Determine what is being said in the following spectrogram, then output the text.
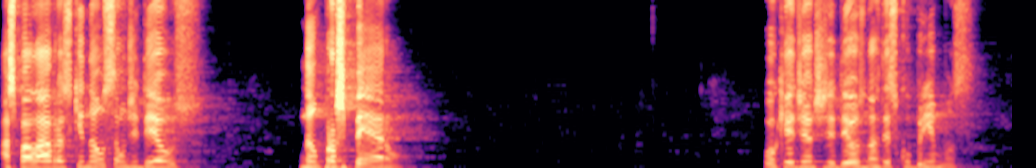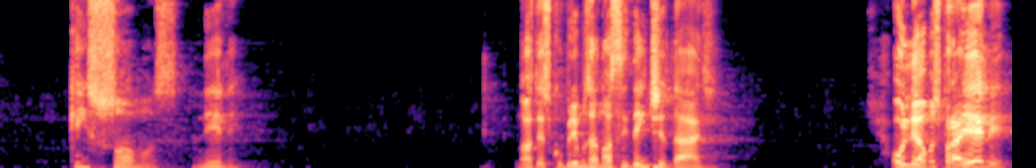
As palavras que não são de Deus não prosperam. Porque diante de Deus nós descobrimos quem somos nele. Nós descobrimos a nossa identidade. Olhamos para Ele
